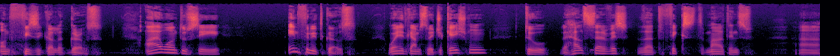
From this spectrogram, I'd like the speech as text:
on physical growth. I want to see infinite growth when it comes to education, to the health service that fixed Martin's uh,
